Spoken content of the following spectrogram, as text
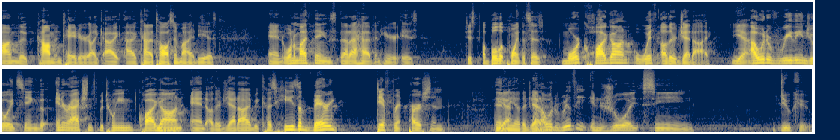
I'm the commentator. Like I, I kind of toss in my ideas, and one of my things that I have in here is just a bullet point that says more Qui Gon with other Jedi. Yeah. I would have really enjoyed seeing the interactions between Qui Gon mm-hmm. and other Jedi because he's a very different person than the other Jedi. And I would really enjoy seeing Dooku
